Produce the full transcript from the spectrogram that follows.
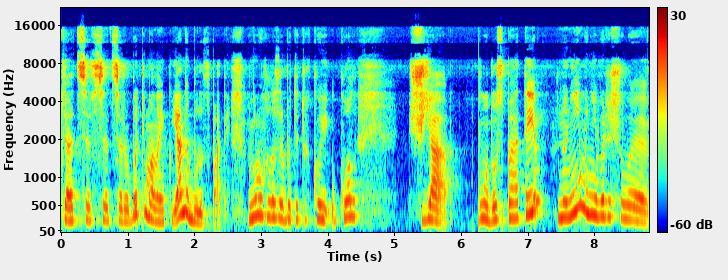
це, це все це робити маленько, я не буду спати. Мені могли зробити такий укол, що я буду спати. Ну ні, мені вирішили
